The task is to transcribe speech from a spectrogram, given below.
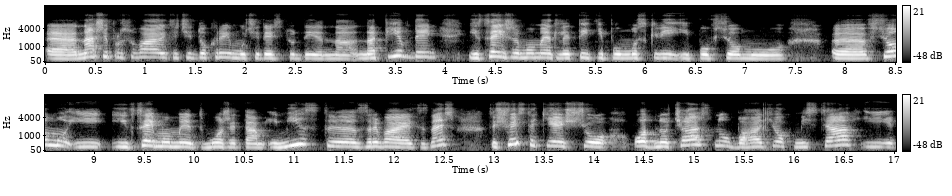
Е, наші просуваються чи до Криму, чи десь туди на, на південь, і цей же момент летить і по Москві, і по всьому, всьому і, і в цей момент може там і міст е, зривається. Знаєш, це щось таке, що одночасно в багатьох місцях, і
